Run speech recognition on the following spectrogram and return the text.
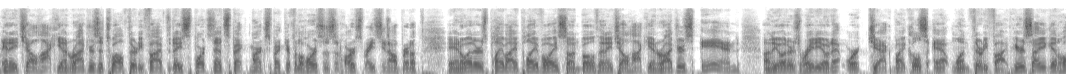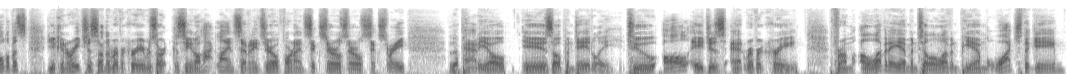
NHL hockey on Rogers at 12:35 today. Sportsnet spec Mark Spector for the horses and horse racing Alberta, and Oilers play-by-play voice on both NHL hockey and Rogers, and on the Oilers radio network. Jack Michaels at 1:35. Here's how you get hold of us. You can reach us on the River Cree Resort Casino hotline 780-496-0063. The patio is open daily to all ages at River Cree from 11 a.m. until 11 p.m. Watch the game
